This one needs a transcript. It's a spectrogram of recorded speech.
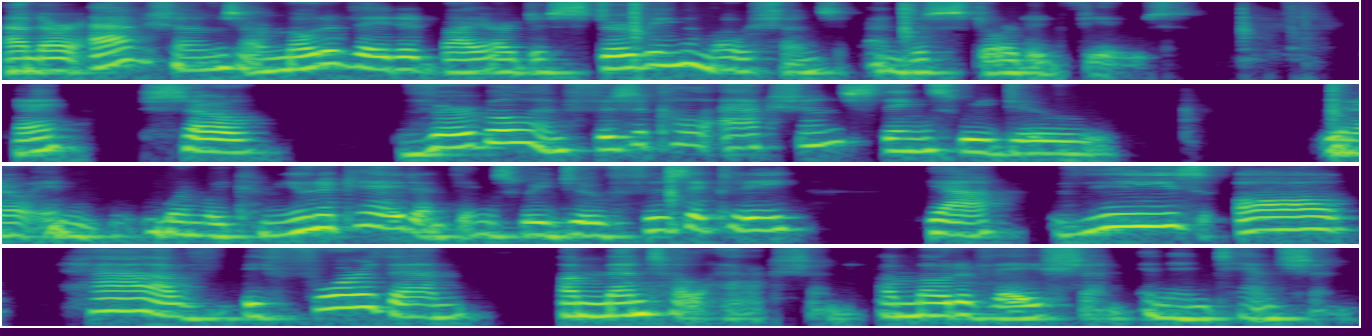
And our actions are motivated by our disturbing emotions and distorted views. Okay. So, verbal and physical actions, things we do you know, in when we communicate and things we do physically. Yeah, these all have before them a mental action, a motivation, an intention.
